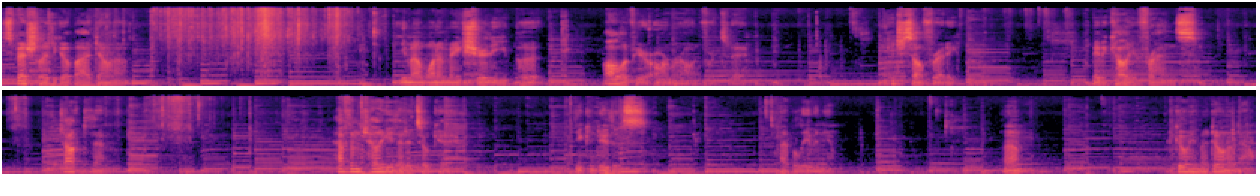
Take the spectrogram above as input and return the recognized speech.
especially to go buy a donut, you might want to make sure that you put all of your armor on for today. Get yourself ready. Maybe call your friends. Talk to them. Have them tell you that it's okay. You can do this. I believe in you. Um, go eat my donut now.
